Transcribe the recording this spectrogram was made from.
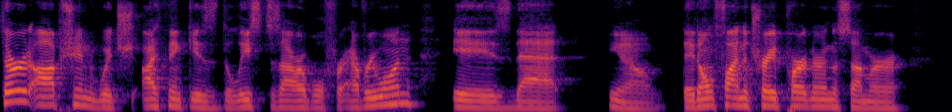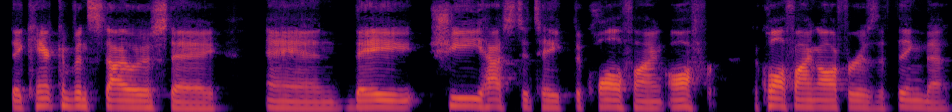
third option, which I think is the least desirable for everyone, is that, you know, they don't find a trade partner in the summer. They can't convince Skylar to stay and they she has to take the qualifying offer. The qualifying offer is the thing that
